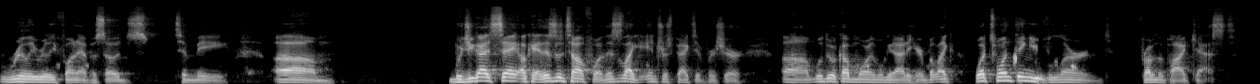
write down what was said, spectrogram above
really really fun episodes to me. Um, would you guys say okay? This is a tough one. This is like introspective for sure. Um, we'll do a couple more and we'll get out of here. But like, what's one thing you've learned from the podcast,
